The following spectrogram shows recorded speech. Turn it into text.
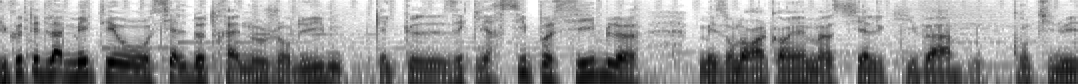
Du côté de la météo, ciel de traîne aujourd'hui, quelques éclaircies possibles, mais on aura quand même un ciel qui va continuer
